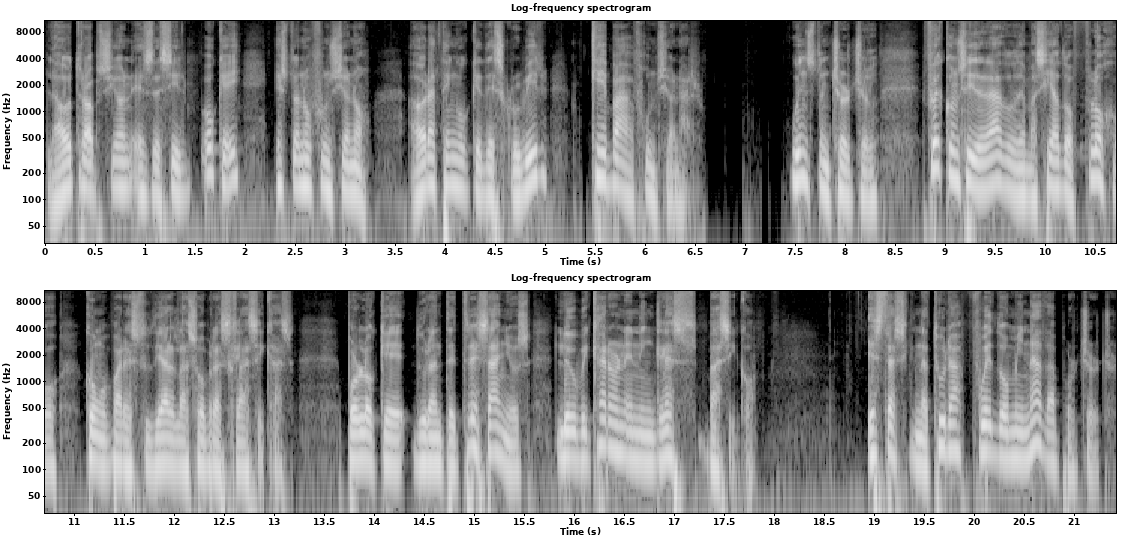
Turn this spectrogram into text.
La otra opción es decir, ok, esto no funcionó, ahora tengo que descubrir qué va a funcionar. Winston Churchill fue considerado demasiado flojo como para estudiar las obras clásicas por lo que durante tres años le ubicaron en inglés básico. Esta asignatura fue dominada por Churchill.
